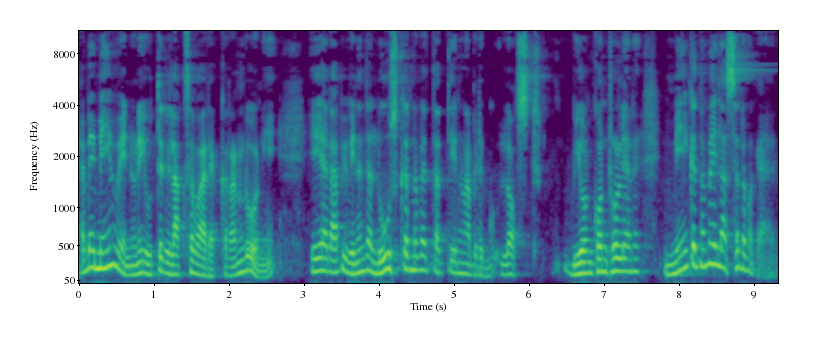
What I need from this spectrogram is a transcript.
හැබැයි මෙහෙම වෙන්න ඕනේ උත්තරේ ලක්ෂ වාරයක් කරන්න ඕනේ. ඒ අර අපි වෙනදා ලූස් කරන පැත්තක් තියෙනවා අපිට lost beyond control යන්නේ. මේක තමයි ලස්සනම කෑම.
